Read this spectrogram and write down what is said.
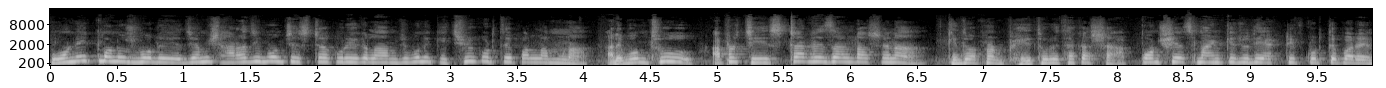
অনেক মানুষ বলে যে, আমি সারা জীবন চেষ্টা করে গেলাম, জীবনে কিছুই করতে পারলাম না। আরে বন্ধু, আপনার চেষ্টার রেজাল্ট আসে না। কিন্তু আপনার ভেতরে থাকা সাবকনসিয়াস মাইন্ডকে যদি অ্যাক্টিভ করতে পারেন।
